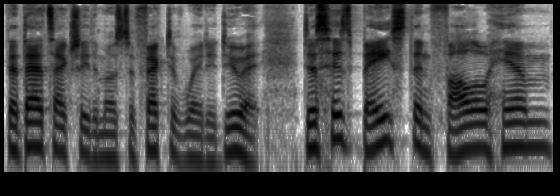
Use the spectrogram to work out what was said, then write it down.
that that's actually the most effective way to do it. Does his base then follow him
